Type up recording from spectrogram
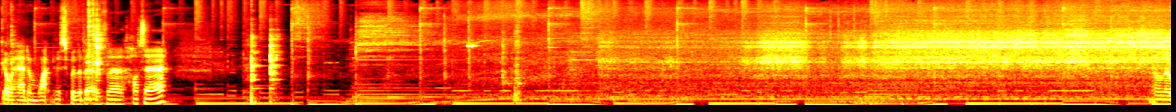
go ahead and whack this with a bit of uh, hot air. Oh, the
